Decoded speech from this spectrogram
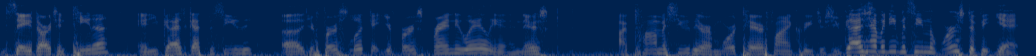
We saved Argentina, and you guys got to see the, uh, your first look at your first brand new alien. And there's, I promise you, there are more terrifying creatures. You guys haven't even seen the worst of it yet.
